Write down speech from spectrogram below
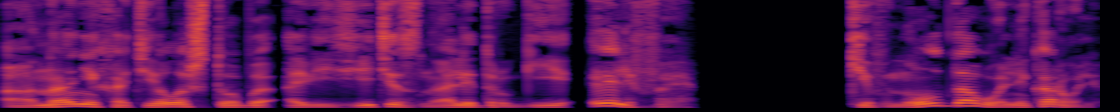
Она не хотела, чтобы о визите знали другие эльфы. Кивнул довольный король.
